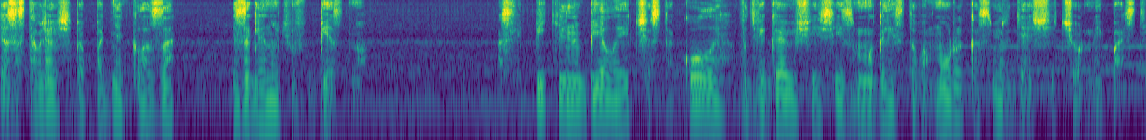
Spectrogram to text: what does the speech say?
Я заставляю себя поднять глаза и заглянуть в бездну. Ослепительно белые частоколы, выдвигающиеся из мглистого морока смердящей черной пасти.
